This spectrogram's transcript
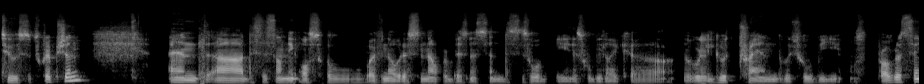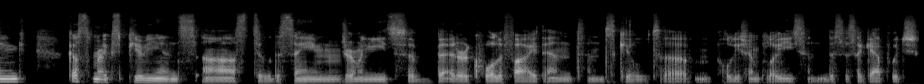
to subscription. And uh, this is something also we've noticed in our business and this is will be this will be like a, a really good trend which will be progressing. Customer experience uh, still the same. Germany needs better qualified and, and skilled uh, polish employees and this is a gap which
